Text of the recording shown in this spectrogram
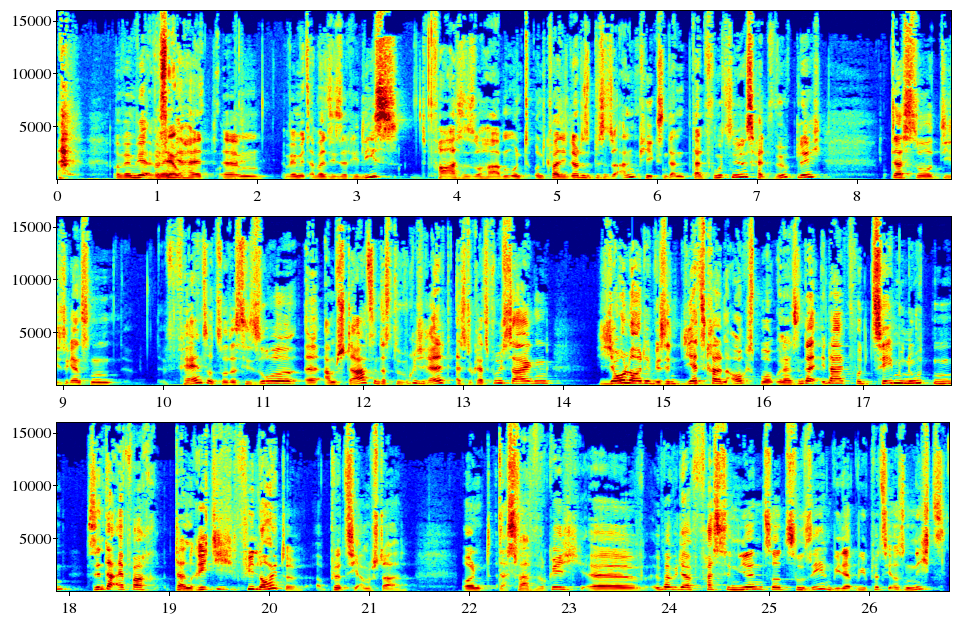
Und wenn wir, Ja, wenn ja- wir halt, ähm, wenn wir jetzt aber diese Release-Phase so haben und, und quasi die Leute so ein bisschen so anpieksen, dann, dann funktioniert es halt wirklich, dass so diese ganzen Fans und so, dass die so äh, am Start sind, dass du wirklich relativ, also du kannst wirklich sagen, yo Leute, wir sind jetzt gerade in Augsburg und dann sind da innerhalb von zehn Minuten sind da einfach dann richtig viele Leute plötzlich am Start. Und das war wirklich äh, immer wieder faszinierend so zu sehen, wie, da, wie plötzlich aus dem Nichts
